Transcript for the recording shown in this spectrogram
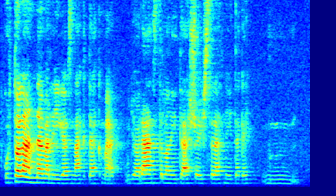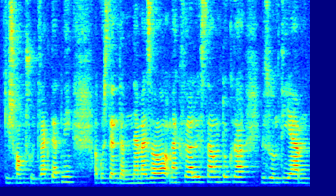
akkor talán nem elég ez nektek, mert ugye a ránctalanításra is szeretnétek egy mm, kis hangsúlyt fektetni, akkor szerintem nem ez a megfelelő számotokra, viszont ilyen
